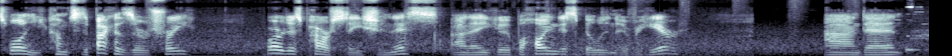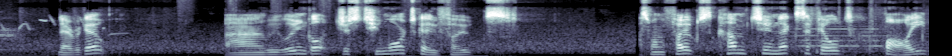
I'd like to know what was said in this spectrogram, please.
This one, you come to the back of the observatory, where this power station is, and then you go behind this building over here, and then there we go. And we've only got just two more to go, folks. Last one, folks. Come to next to field 5. You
